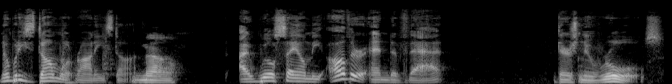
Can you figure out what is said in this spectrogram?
Nobody's done what Ronnie's done. No. I will say on the other end of that, there's new rules.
